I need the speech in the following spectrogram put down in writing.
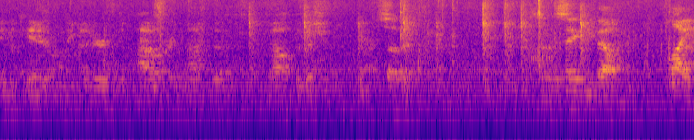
indicator only measures the power and not the valve position. Yeah, so the, so the safety valve light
